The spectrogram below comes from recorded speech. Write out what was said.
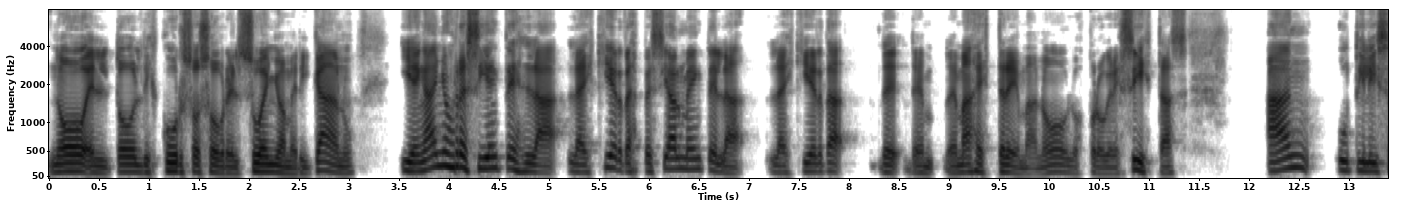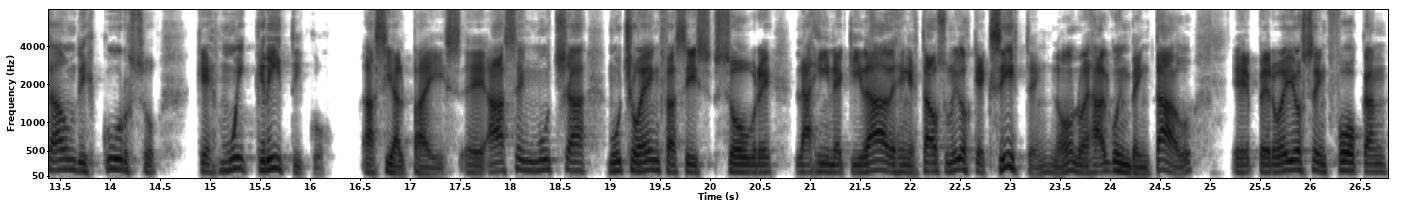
no el, todo el discurso sobre el sueño americano. Y en años recientes la, la izquierda, especialmente la, la izquierda de, más extrema, ¿no? los progresistas, han utilizado un discurso que es muy crítico hacia el país. Eh, hacen mucha, mucho énfasis sobre las inequidades en Estados Unidos que existen, ¿no? no es algo inventado, eh, pero ellos se enfocan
